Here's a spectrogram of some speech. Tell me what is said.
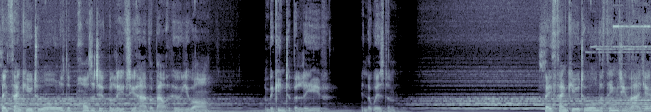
Say thank you to all of the positive beliefs you have about who you are and begin to believe in the wisdom. Say thank you to all the things you value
